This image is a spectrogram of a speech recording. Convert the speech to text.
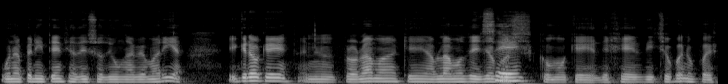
una penitencia de eso, de un Ave María. Y creo que en el programa que hablamos de ello, Sí. pues como que dejé dicho, bueno, pues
